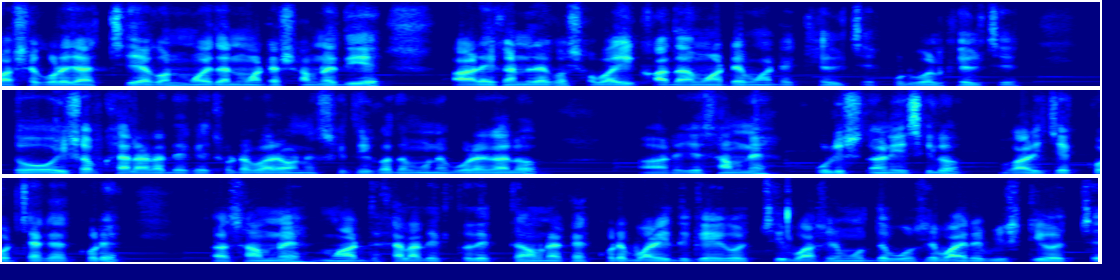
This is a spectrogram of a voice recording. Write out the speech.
বাসে করে যাচ্ছি এখন ময়দান মাঠের সামনে দিয়ে। আর এখানে দেখো সবাই কাদা মাঠে মাঠে খেলছে, ফুটবল খেলছে। তো এইসব খেলাটা দেখে ছোটোবেলার অনেক স্মৃতির কথা মনে পড়ে গেল। আর এই যে সামনে পুলিশ দাঁড়িয়েছিল, গাড়ি চেক করছে এক এক করে। সামনে মাঠ খেলা দেখতে দেখতে আমরা এক এক করে বাড়ির দিকে এগোচ্ছি। বাসের মধ্যে বসে বাইরে বৃষ্টি হচ্ছে।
